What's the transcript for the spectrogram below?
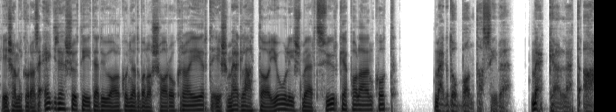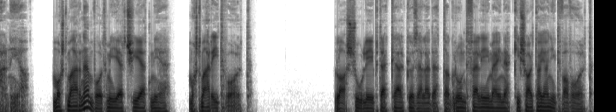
és amikor az egyre sötétedő alkonyatban a sarokra ért, és meglátta a jól ismert szürke palánkot, megdobbant a szíve. Meg kellett állnia. Most már nem volt miért sietnie, most már itt volt. Lassú léptekkel közeledett a grund felé, melynek kis ajtaja nyitva volt.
